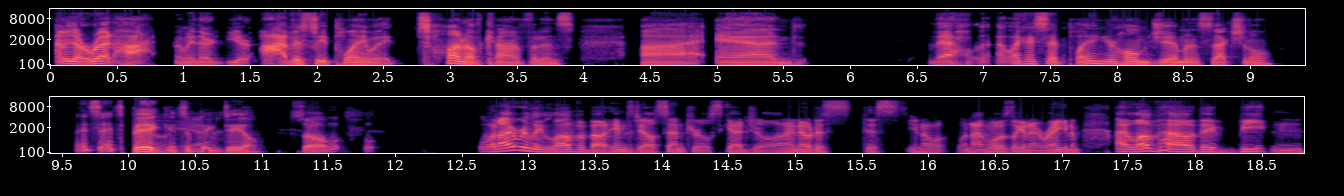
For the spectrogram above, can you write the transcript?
I mean, they're red hot. I mean, they're you're obviously playing with a ton of confidence, uh, and that, like I said, playing your home gym in a sectional, it's it's big. Oh, it's yeah. a big deal. So. What I really love about Hinsdale Central's schedule, and I noticed this, you know, when I'm always looking at ranking them, I love how they've beaten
